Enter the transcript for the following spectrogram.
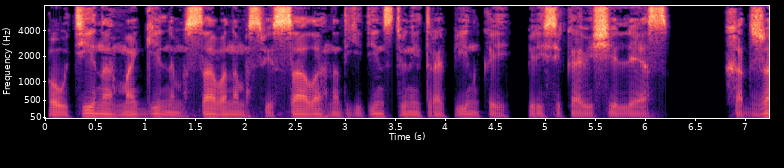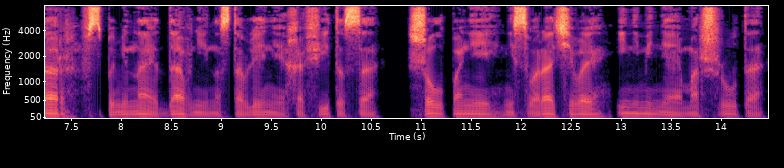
Паутина могильным саваном свисала над единственной тропинкой, пересекающей лес. Хаджар, вспоминая давние наставления Хафитоса, шел по ней, не сворачивая и не меняя маршрута,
